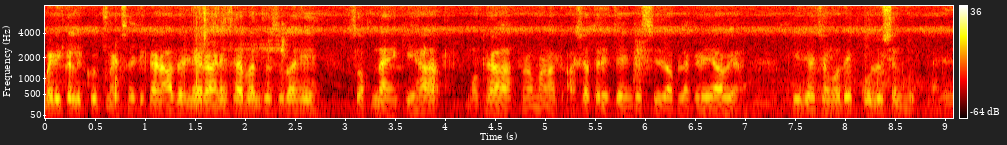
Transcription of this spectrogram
मेडिकल इक्विपमेंटसाठी कारण आदरणीय राणेसाहेबांचं सुद्धा हे स्वप्न आहे की ह्या मोठ्या प्रमाणात अशा तऱ्हेच्या इंडस्ट्रीज आपल्याकडे याव्या की ज्याच्यामध्ये पोल्युशन होत नाही.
